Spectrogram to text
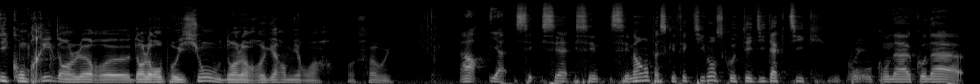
y compris dans leur, euh, dans leur opposition ou dans leur regard en miroir. Enfin, oui. Alors, c'est- marrant parce qu'effectivement, ce côté didactique qu'on a, qu'on a,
